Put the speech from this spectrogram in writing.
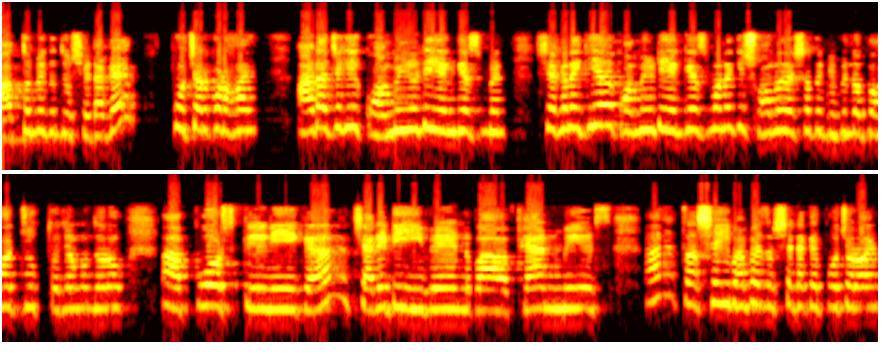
মাধ্যমে কিন্তু সেটাকে প্রচার করা হয়। আর আছে কি কমিউনিটি এঙ্গেজমেন্ট সেখানে কি হয়? কমিউনিটি এঙ্গেজ মানে কি সমাজের সাথে বিভিন্ন প্রকার যুক্ত, যেমন ধরো পোস্ট ক্লিনিক হ্যাঁ চ্যারিটি ইভেন্ট বা ফ্যান মিটস হ্যাঁ তা সেইভাবে সেটাকে প্রচার হয়।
